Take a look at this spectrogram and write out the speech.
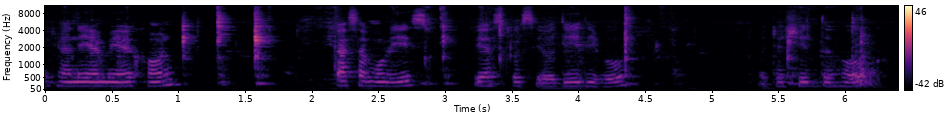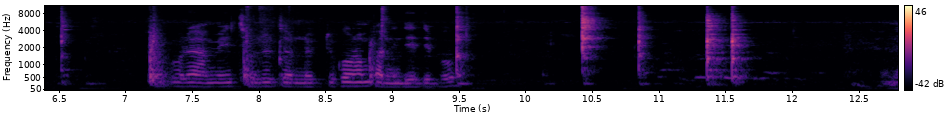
এখানে আমি এখন কাঁচামরিচ, পেঁয়াজ কষিও দিয়ে দিব। এটা সিদ্ধ হোক। তারপরে আমি ঝোলের জন্য একটু গরম পানি দিয়ে দিব। এখানে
